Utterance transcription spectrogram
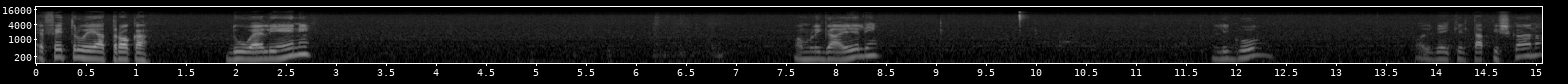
Efetuei a troca do LN. Vamos ligar ele. Ligou. Pode ver que ele está piscando.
